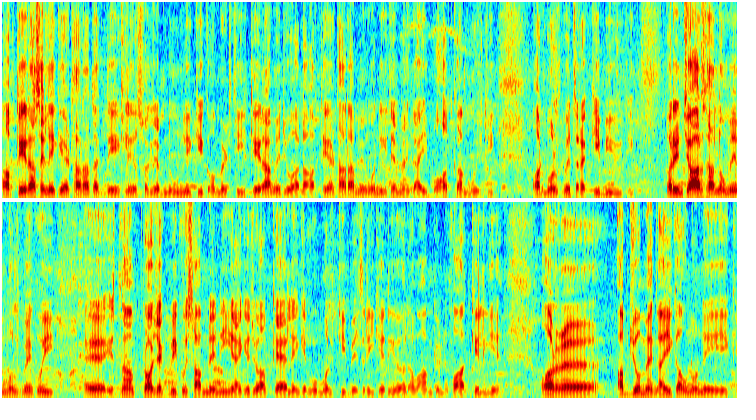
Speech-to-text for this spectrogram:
अब तेरह से लेकर अठारह तक देख लें, उस वक्त जब नून लीग की गवर्नमेंट थी, तेरह में जो हालात थे, अठारह में वो नहीं थे, महँगाई बहुत कम हुई थी और मुल्क में तरक्की भी हुई थी। और इन चार सालों में मुल्क में कोई इतना प्रोजेक्ट भी कोई सामने नहीं आया कि जो आप कह लें कि वो मुल्क की बेहतरी के लिए और आवाम के मफाद के लिए। और अब जो महँगाई का उन्होंने एक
